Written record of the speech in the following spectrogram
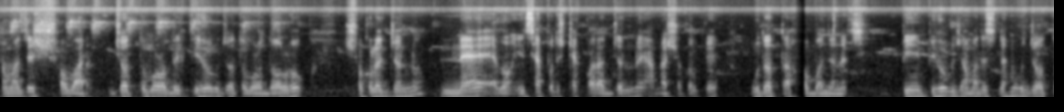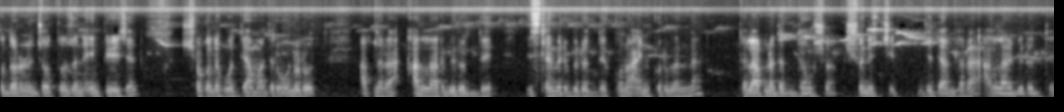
সমাজের সবার, যত বড় ব্যক্তি হোক, যত বড় দল হোক সকলের জন্য, ন্যায় এবং ইনসাফ প্রতিষ্ঠা করার জন্য আমরা সকলকে উদত্ত আহ্বান জানাচ্ছি। বিএনপি হোক, জামাত ইসলাম হোক, যত ধরনের যতজন এমপি হয়েছেন, সকলের প্রতি আমাদের অনুরোধ, আপনারা আল্লাহর বিরুদ্ধে, ইসলামের বিরুদ্ধে কোনো আইন করবেন না। তাহলে আপনাদের ধ্বংস সুনিশ্চিত যদি আপনারা আল্লাহর বিরুদ্ধে,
